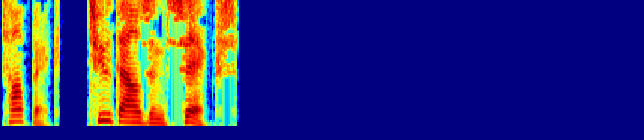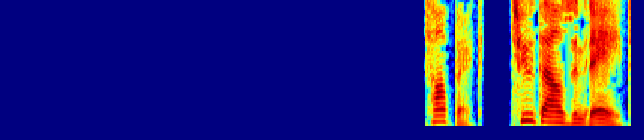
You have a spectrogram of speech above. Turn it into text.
Topic. 2006 Topic. 2008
